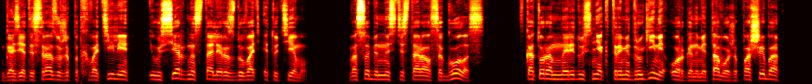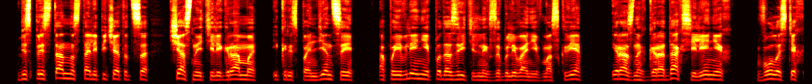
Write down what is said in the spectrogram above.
Газеты сразу же подхватили и усердно стали раздувать эту тему. В особенности старался «Голос», в котором наряду с некоторыми другими органами того же пошиба беспрестанно стали печататься частные телеграммы и корреспонденции о появлении подозрительных заболеваний в Москве и разных городах, селениях, волостях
